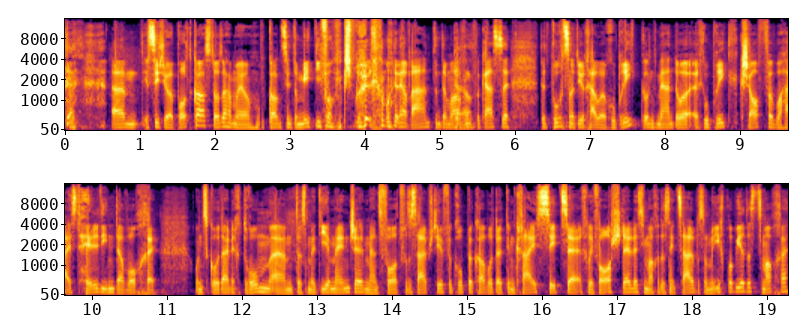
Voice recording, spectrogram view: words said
ähm, es ist ja ein Podcast, oder? Haben wir ja ganz in der Mitte vom Gespräch mal erwähnt und am Anfang genau. vergessen. Dort braucht es natürlich auch eine Rubrik und wir haben hier eine Rubrik geschaffen, die heißt Heldin der Woche. Und es geht eigentlich darum, ähm, dass man die Menschen, wir haben es vorhin von der Selbsthilfegruppe gehabt, die dort im Kreis sitzen, ein bisschen vorstellen. Sie machen das nicht selber, sondern ich probiere das zu machen.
